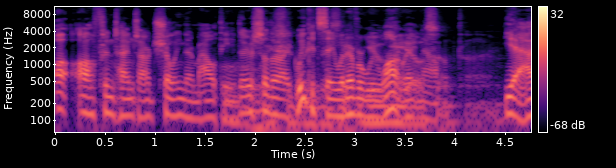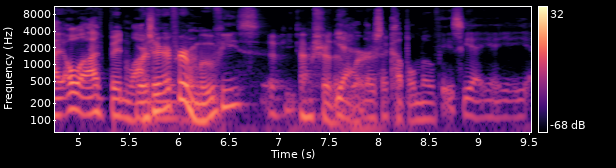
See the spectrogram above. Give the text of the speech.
oftentimes aren't showing their mouth either. so they're like, we could say whatever we want right now. sometime. Yeah. Oh, I've been watching. Were there ever movies? I'm sure there Yeah, were. there's a couple movies. Yeah, yeah, yeah, yeah.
